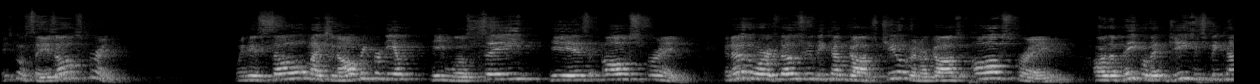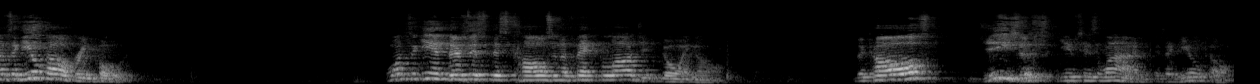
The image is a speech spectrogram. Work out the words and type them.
He's going to see his offspring. When his soul makes an offering for guilt, he will see his offspring. In other words, those who become God's children or God's offspring are the people that Jesus becomes a guilt offering for. Once again, there's this, this cause and effect logic going on. The cause, Jesus gives his life as a guilt offering.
